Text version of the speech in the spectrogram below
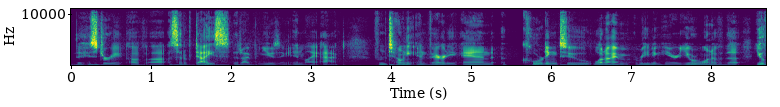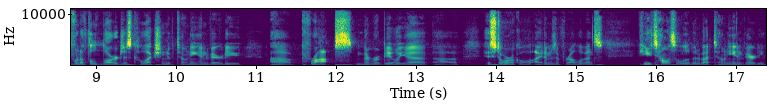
the history of uh, a set of dice that I've been using in my act from Tony Anverdi, and according to what I'm reading here, you're one of the you have one of the largest collection of Tony Anverdi uh, props, memorabilia, uh, historical items of relevance. Can you tell us a little bit about Tony and Verdi?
